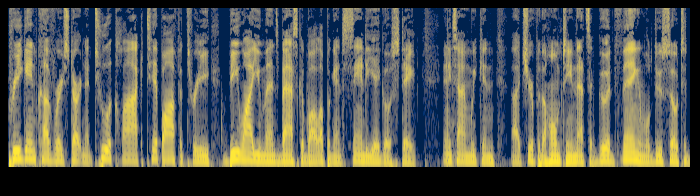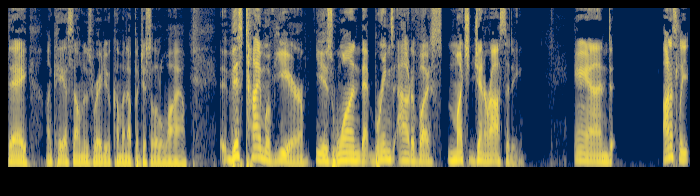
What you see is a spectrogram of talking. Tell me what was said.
pregame coverage starting at 2 o'clock, tip off at 3, BYU men's basketball up against San Diego State anytime we can uh, cheer for the home team, that's a good thing, and we'll do so today on KSL News Radio coming up in just a little while. This time of year is one that brings out of us much generosity. And honestly,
